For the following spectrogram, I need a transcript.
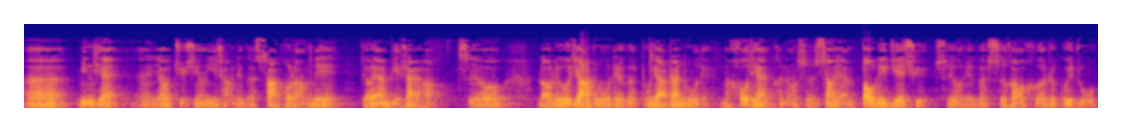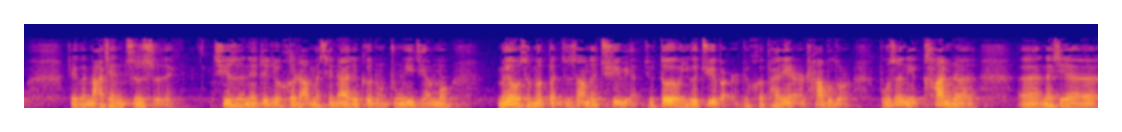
呃，明天嗯要举行一场这个杀破狼的表演比赛哈，是由老刘家族这个独家赞助的。那后天可能是上演暴力街区，是由这个思考盒子贵族这个拿钱支持的。其实呢，这就和咱们现在的各种综艺节目没有什么本质上的区别，就都有一个剧本，就和拍电影差不多。不是你看着呃那些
